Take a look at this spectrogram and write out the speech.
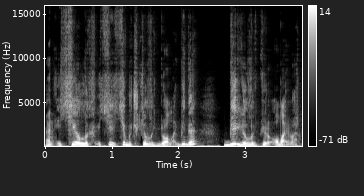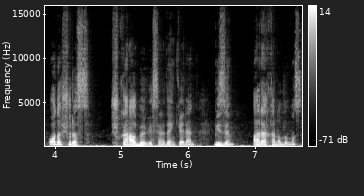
yani 2 yıllık 2 iki, 2,5 yıllık bir olay. Bir de 1 yıllık bir olay var. O da şurası. Şu kanal bölgesine denk gelen bizim ara kanalımız.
